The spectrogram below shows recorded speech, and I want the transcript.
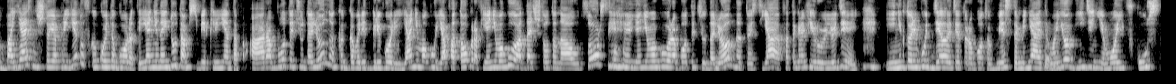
боязнь, что я приеду в какой-то город, и я не найду там себе клиентов, а работать удаленно, как говорит Григорий, я не могу, я фотограф, я не могу отдать что-то на аутсорс, я, я не могу работать удаленно, то есть я фотографирую людей, и никто не будет делать эту работу вместо меня, это мое видение, мой вкус.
